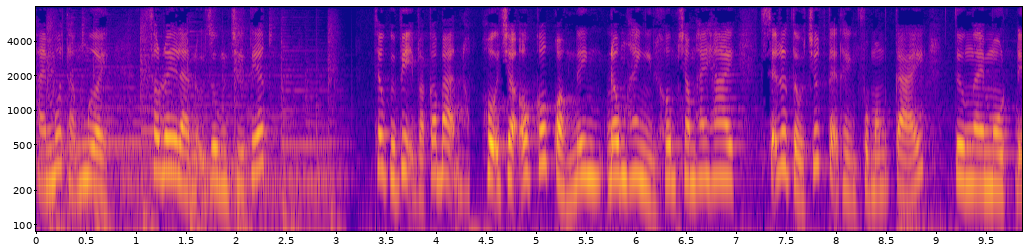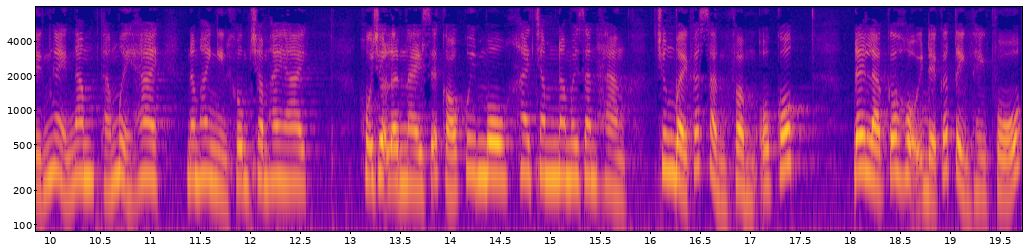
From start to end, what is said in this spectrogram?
21 tháng 10. Sau đây là nội dung chi tiết. Thưa quý vị và các bạn, Hội trợ ô cốp Quảng Ninh Đông 2022 sẽ được tổ chức tại thành phố Móng Cái từ ngày 1 đến ngày 5 tháng 12 năm 2022. Hội trợ lần này sẽ có quy mô 250 gian hàng trưng bày các sản phẩm ô cốp. Đây là cơ hội để các tỉnh thành phố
